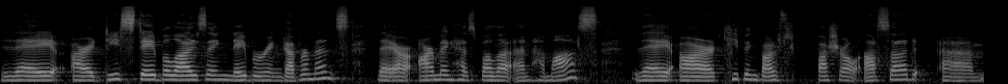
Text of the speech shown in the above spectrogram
They are destabilizing neighboring governments. They are arming Hezbollah and Hamas. They are keeping Bashar al Assad um,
